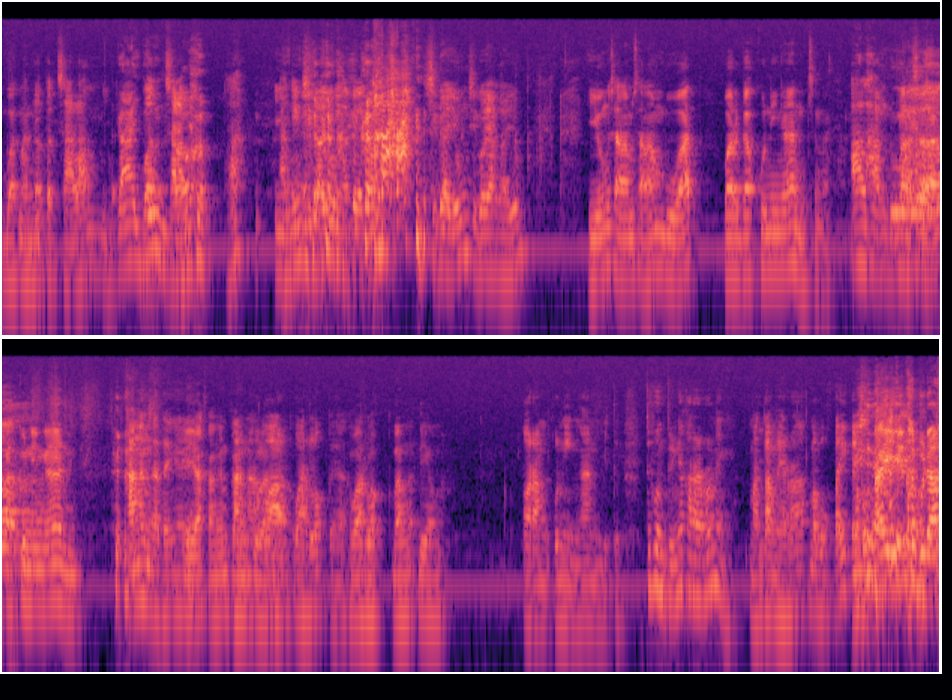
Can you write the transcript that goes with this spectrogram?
buat mandi. dapat salam Gayung. buat salamnya hah anjing si gayung atau si gayung si goyang gayung Iung salam-salam buat warga Kuningan cenah. alhamdulillah Masyarakat Kuningan. kangen katanya ya Iya, kangen pengen karena pulang. war- warlock ya Warlock banget dia mah. orang kuningan gitu itu tentunya karena Rone mata merah mabok tai kayak Mabok tai budak.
